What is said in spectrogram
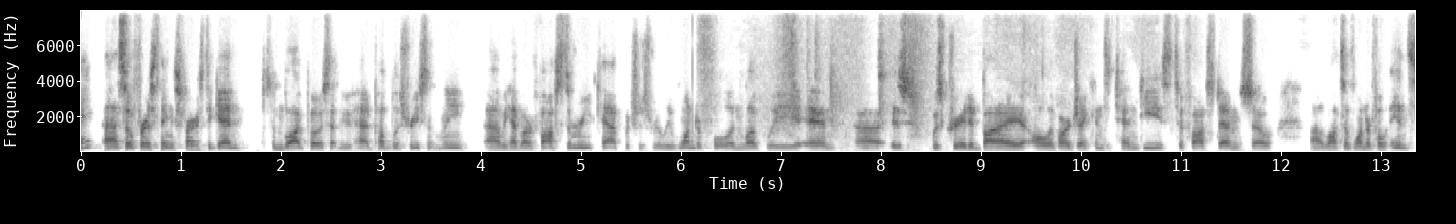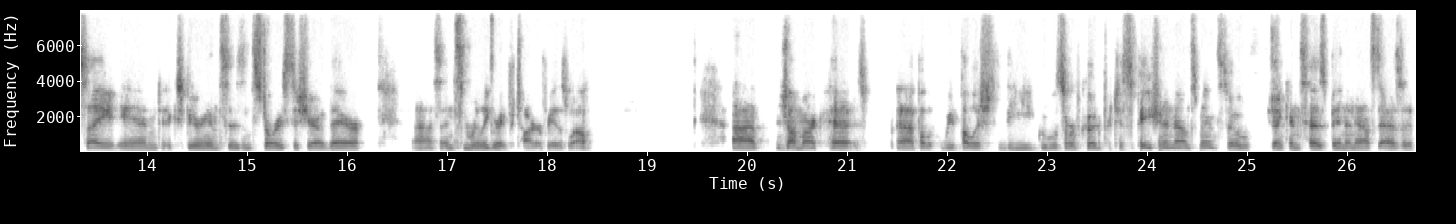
Okay, uh, so first things first, again, some blog posts that we've had published recently. Uh, we have our FOSDEM recap, which is really wonderful and lovely and uh, is was created by all of our Jenkins attendees to FOSDEM. So uh, lots of wonderful insight and experiences and stories to share there, uh, and some really great photography as well. Uh, Jean-Marc has uh, we published the Google Summer of Code participation announcement. So Jenkins has been announced as a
